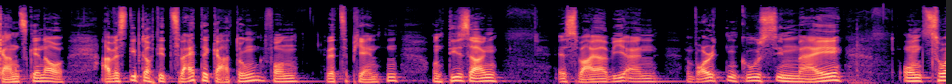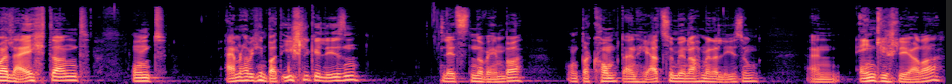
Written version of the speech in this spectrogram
Ganz genau. Aber es gibt auch die zweite Gattung von Rezipienten und die sagen, es war ja wie ein Wolkenguss im Mai und so erleichternd. Und einmal habe ich in Bad Ischl gelesen, letzten November, und da kommt ein Herr zu mir nach meiner Lesung, ein Englischlehrer,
